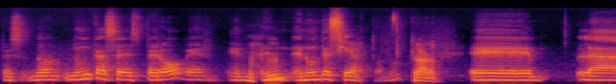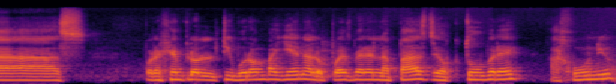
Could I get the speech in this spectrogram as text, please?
pues, no, nunca se esperó ver en, en, un desierto. ¿no? Claro. Eh, las, por ejemplo, el tiburón ballena lo puedes ver en La Paz de octubre a junio.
